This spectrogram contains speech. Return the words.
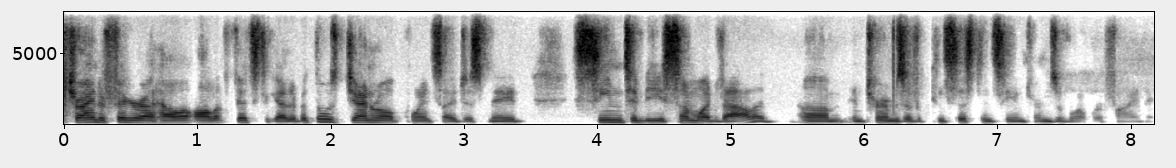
trying to figure out how all it fits together. But those general points I just made seem to be somewhat valid um, in terms of consistency, in terms of what we're finding.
